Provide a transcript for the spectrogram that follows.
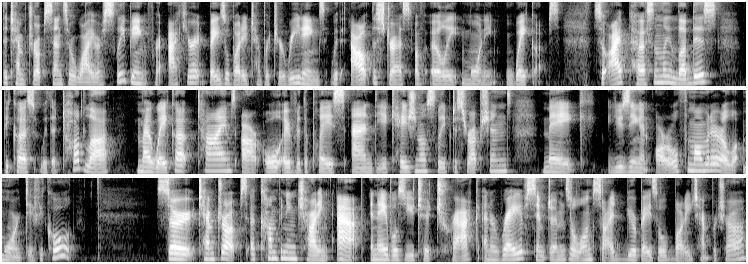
the temp drop sensor while you're sleeping for accurate basal body temperature readings without the stress of early morning wake ups. So I personally love this because with a toddler, my wake up times are all over the place, and the occasional sleep disruptions make using an oral thermometer a lot more difficult. So, TempDrop's accompanying charting app enables you to track an array of symptoms alongside your basal body temperature.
